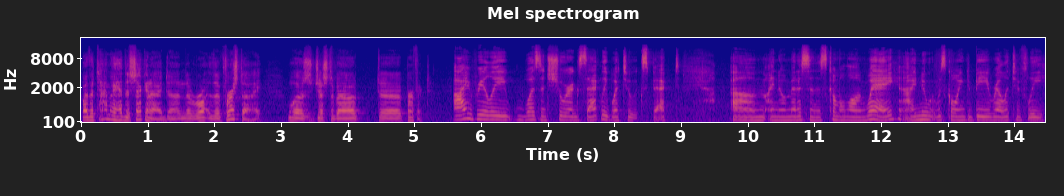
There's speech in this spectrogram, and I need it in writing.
By the time I had the second eye done, the, the first eye was just about uh, perfect. I really wasn't sure exactly what to expect. Um, I know medicine has come a long way. I knew it was going to be a relatively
